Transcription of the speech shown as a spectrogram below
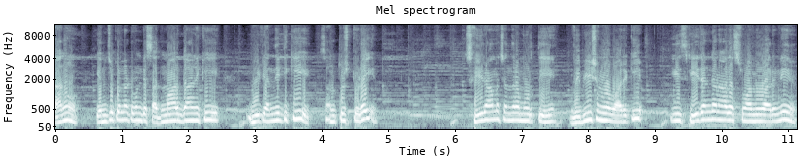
తను ఎంచుకున్నటువంటి సద్మార్గానికి వీటన్నిటికీ సంతుష్టుడై శ్రీరామచంద్రమూర్తి విభీషణుల వారికి ఈ శ్రీరంగనాథ స్వామి వారిని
